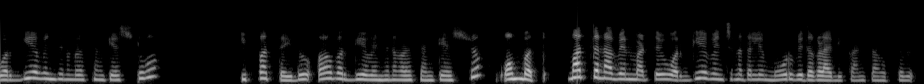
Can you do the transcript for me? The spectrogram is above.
ವರ್ಗೀಯ ವ್ಯಂಜನಗಳ ಸಂಖ್ಯೆ ಎಷ್ಟು? ಇಪ್ಪತ್ತೈದು. ಅವರ್ಗೀಯ ವ್ಯಂಜನಗಳ ಸಂಖ್ಯೆ ಎಷ್ಟು? ಒಂಬತ್ತು. ಮತ್ತೆ ನಾವೇನ್ ಮಾಡ್ತೇವೆ? ವರ್ಗೀಯ ವ್ಯಂಜನದಲ್ಲಿ ಮೂರು ವಿಧಗಳಾಗಿ ಕಾಣ್ತಾ ಹೋಗ್ತವೆ.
